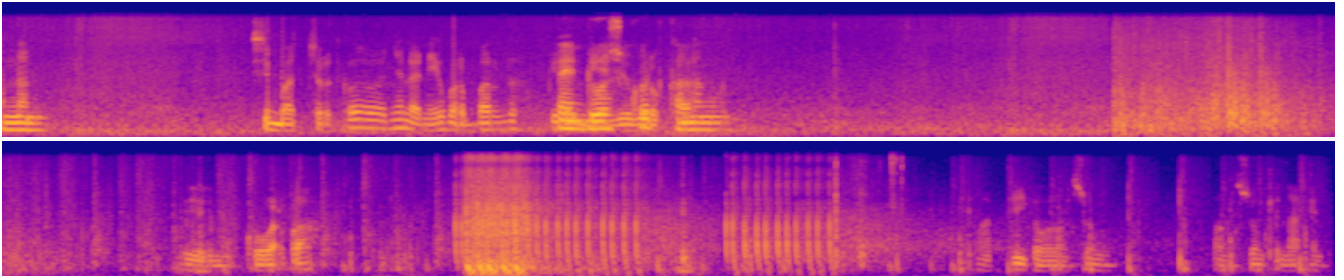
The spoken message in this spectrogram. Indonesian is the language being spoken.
kanan. Si bacot kok ndak nih barbar tuh. Eh dua dia juga squad kanan. Iya, mau kuat pak. Mati kau langsung, langsung kena N.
